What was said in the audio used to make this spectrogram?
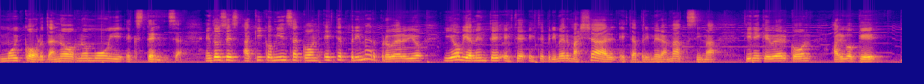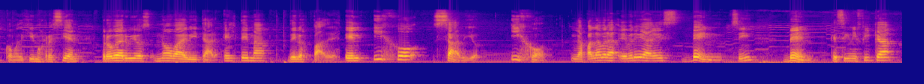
muy corta, no, no muy extensa. Entonces aquí comienza con este primer proverbio y obviamente este, este primer mayal, esta primera máxima, tiene que ver con algo que, como dijimos recién, Proverbios no va a evitar, el tema de los padres. El hijo sabio, hijo, la palabra hebrea es ben, ¿sí? Ben, que significa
